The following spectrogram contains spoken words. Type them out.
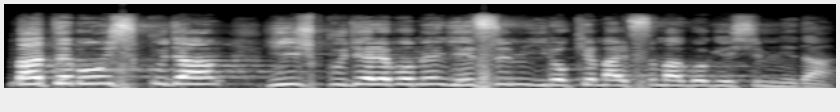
마태복음 19장 29절에 보면 예수님이 이렇게 말씀하고 계십니다.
